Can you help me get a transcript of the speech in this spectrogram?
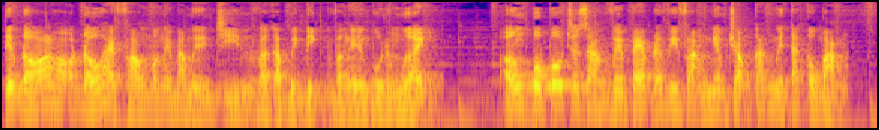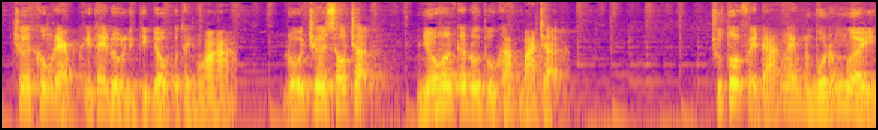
Tiếp đó họ đấu Hải Phòng vào ngày 30 tháng 9 và gặp Bình Định vào ngày 4 tháng 10. Ông Popo cho rằng VPF đã vi phạm nghiêm trọng các nguyên tắc công bằng, chơi không đẹp khi thay đổi lịch thi đấu của Thanh Hóa. Đội chơi 6 trận, nhiều hơn các đối thủ khác 3 trận. Chúng tôi phải đá ngày 4 tháng 10,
